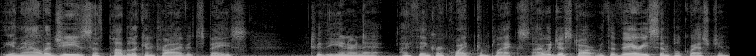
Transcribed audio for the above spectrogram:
The analogies of public and private space to the internet, I think, are quite complex. I would just start with a very simple question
